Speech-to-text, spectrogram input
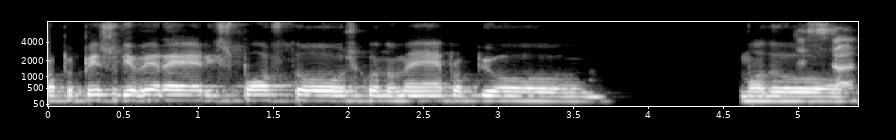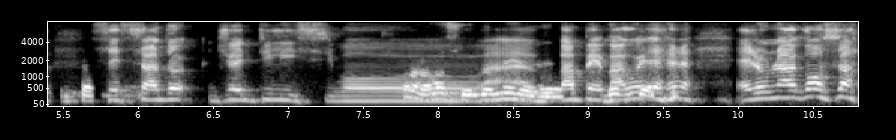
proprio penso di avere risposto, secondo me, proprio in modo... Sei stato, gentilissimo. No, no, assolutamente. Eh, vabbè, ma era una cosa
